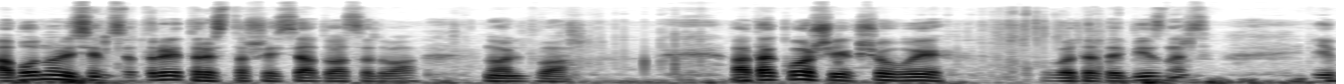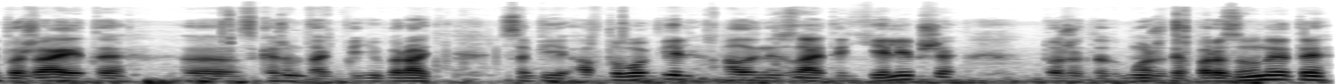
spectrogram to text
або 073 360 22 02. А також, якщо ви ведете бізнес і бажаєте, скажімо так, підібрати собі автомобіль, але не знаєте, який ліпше, теж можете перезвонити.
